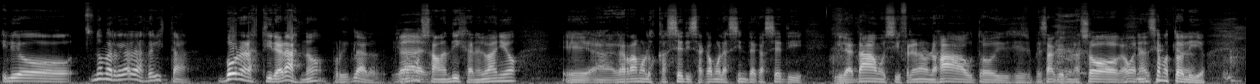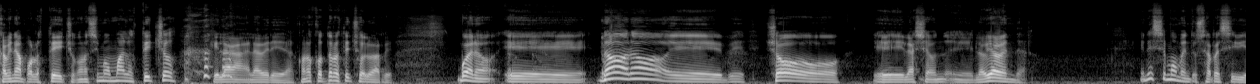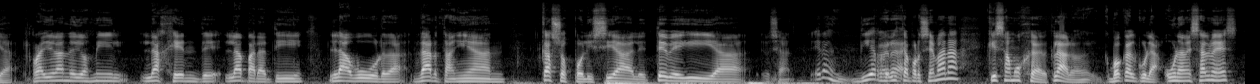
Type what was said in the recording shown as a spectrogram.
Y le digo, ¿no me regalas las revistas? Vos no las tirarás, ¿no? Porque claro, éramos Claro. sabandija en el baño, eh, agarramos los cassettes y sacamos la cinta de cassette y, y la atábamos y frenaron los autos y pensaban que era una soga. Bueno, hacíamos todo el lío. Caminamos por los techos, conocimos más los techos que la, la vereda. Conozco todos los techos del barrio. Bueno, eh, no, no, eh, yo eh, la, eh, la voy a vender. En ese momento se recibía Radio Grande 2000, La Gente, La Para Ti, La Burda, D'Artagnan, Casos Policiales, TV Guía. O sea, eran 10 Ahora- revistas por semana que esa mujer, claro, vos calculás una vez al mes,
